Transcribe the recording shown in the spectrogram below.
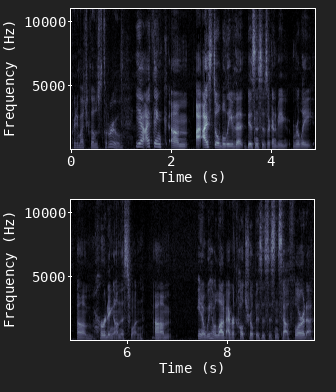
pretty much goes through. Yeah, I think um, I, I still believe that businesses are going to be really um, hurting on this one. Um, you know, we have a lot of agricultural businesses in South Florida,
